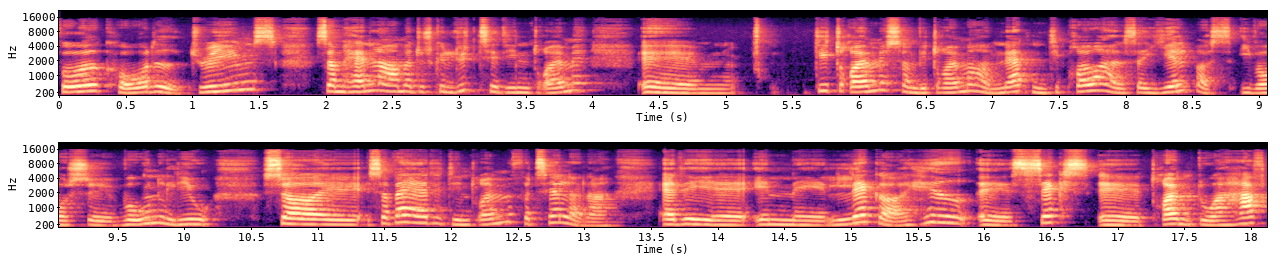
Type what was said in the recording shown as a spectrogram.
fået kortet Dreams, som handler om, at du skal lytte til dine drømme. Øhm, de drømme, som vi drømmer om natten, de prøver altså at hjælpe os i vores øh, vågne liv. Så, øh, så hvad er det, din drømme fortæller dig? Er det øh, en øh, lækker, hed øh, sexdrøm, øh, du har haft?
